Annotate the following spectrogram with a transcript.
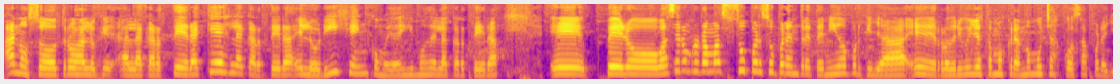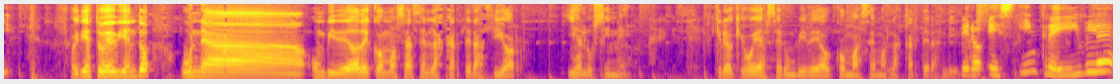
a nosotros, a lo que, a la cartera, qué es la cartera, el origen, como ya dijimos, de la cartera. Eh, pero va a ser un programa súper, súper entretenido porque ya eh, Rodrigo y yo estamos creando muchas cosas por allí. Hoy día estuve viendo una, un video de cómo se hacen las carteras Dior y aluciné. Creo que voy a hacer un video cómo hacemos las carteras lilas. Pero es increíble,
